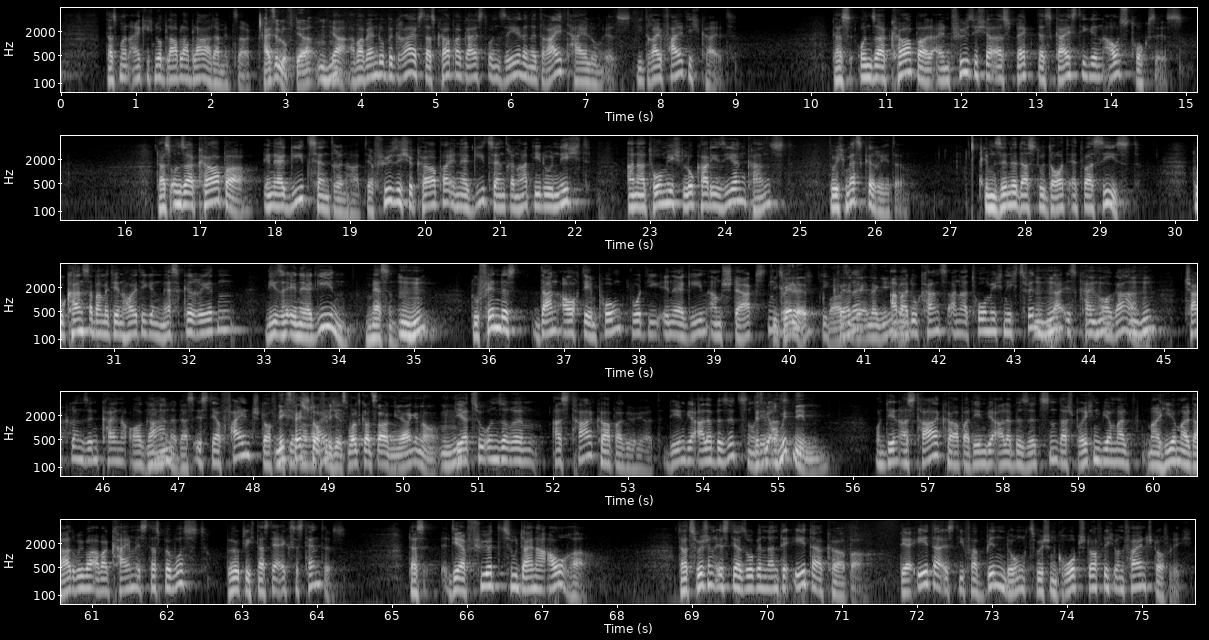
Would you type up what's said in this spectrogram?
dass man eigentlich nur bla bla bla damit sagt. Heiße Luft, ja. Mhm. Ja, aber wenn du begreifst, dass Körper, Geist und Seele eine Dreiteilung ist, die Dreifaltigkeit, dass unser Körper ein physischer Aspekt des geistigen Ausdrucks ist, dass unser Körper Energiezentren hat, der physische Körper Energiezentren hat, die du nicht anatomisch lokalisieren kannst durch Messgeräte. Im Sinne, dass du dort etwas siehst. Du kannst aber mit den heutigen Messgeräten diese Energien messen. Mhm. Du findest dann auch den Punkt, wo die Energien am stärksten Die sind. Quelle die Quelle, der Energie, aber ja. du kannst anatomisch nichts finden. Mhm. Da ist kein Organ. Chakren sind keine Organe. Das ist der feinstoffliche Mhm. Nichts Feststoffliches, wollte ich gerade sagen, ja, genau. Mhm. der zu unserem Astralkörper gehört, den wir alle besitzen. Und Das den wir auch mitnehmen. Und den Astralkörper, den wir alle besitzen, da sprechen wir mal, mal hier, mal darüber, aber keinem ist das bewusst, wirklich, dass der existent ist. Das, der führt zu deiner Aura. Dazwischen ist der sogenannte Ätherkörper. Der Äther ist die Verbindung zwischen grobstofflich und feinstofflich.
